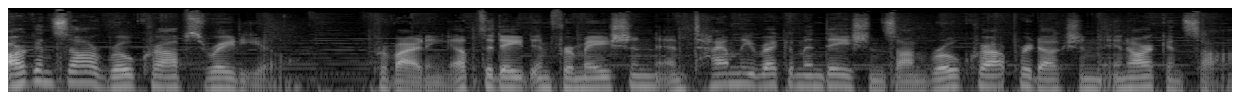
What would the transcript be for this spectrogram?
Arkansas Row Crops Radio, providing up to date information and timely recommendations on row crop production in Arkansas.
